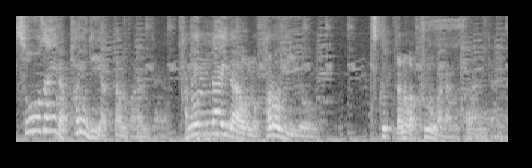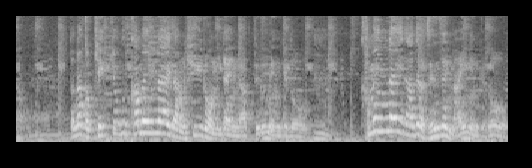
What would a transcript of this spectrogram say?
壮大なパロディやったのかなみたいな。仮面ライダーのパロディを作ったのがクーガなのかなみたいな。だなんか結局仮面ライダーのヒーローみたいになってるねんけどうん。仮面ライダーでは全然ないねんけどうん。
